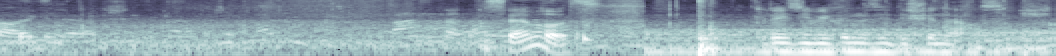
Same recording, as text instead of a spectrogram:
Haben, aber Servus. Crazy, wie finden Sie die schöne Aussicht?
